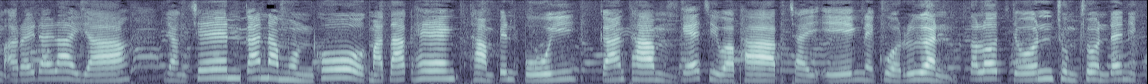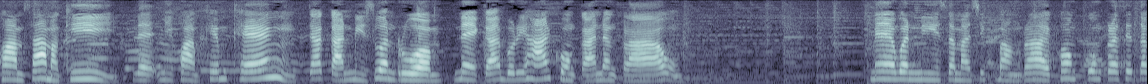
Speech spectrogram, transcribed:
ำอะไรได้หลายอย่าง อย่างเช่น การนำหมุนโคกมาตากแห้งทำเป็นปุ๋ย การทำแก้ชีวภาพใช้เองในครัวเรือน ตลอดจนชุมชนได้มีความสามัคคีและมีความเข้มแข็ง จากการมีส่วนรวมในการบริหารโครงการดังกล่าว แม่วันนี้สมาชิกบางรายของกลุ่มเกษตร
